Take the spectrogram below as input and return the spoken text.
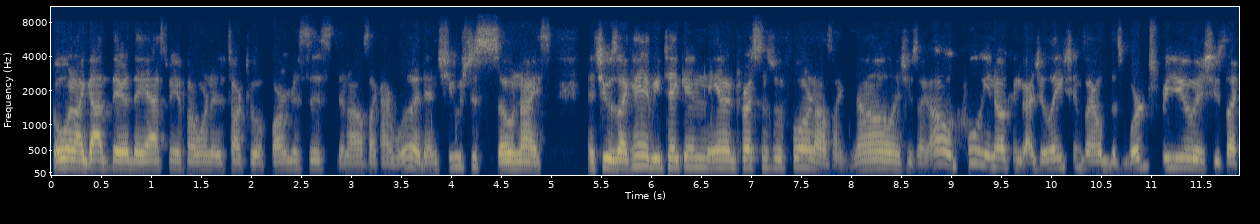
But when I got there, they asked me if I wanted to talk to a pharmacist, and I was like, I would. And she was just so nice. And she was like, Hey, have you taken antidepressants before? And I was like, No. And she's like, Oh, cool. You know, congratulations. I hope this works for you. And she's like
